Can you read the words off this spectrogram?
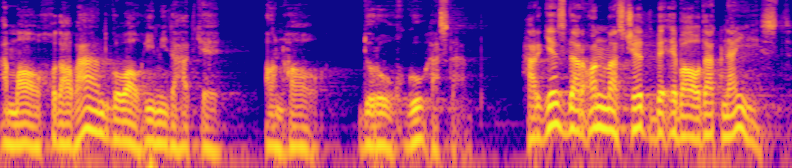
اما خداوند گواهی می دهد که آنها دروغگو هستند. هرگز در آن مسجد به عبادت نیست.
